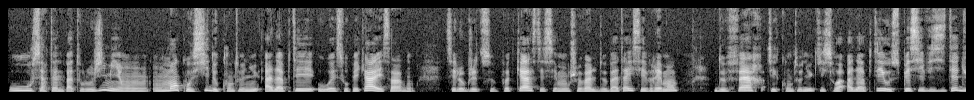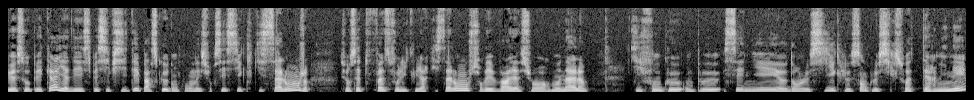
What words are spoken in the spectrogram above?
ou certaines pathologies, mais on, manque aussi de contenu adapté au SOPK. Et ça, bon, c'est l'objet de ce podcast et c'est mon cheval de bataille, c'est vraiment de faire des contenus qui soient adaptés aux spécificités du SOPK. Il y a des spécificités parce que donc on est sur ces cycles qui s'allongent, sur cette phase folliculaire qui s'allonge, sur des variations hormonales qui font qu'on peut saigner euh, dans le cycle sans que le cycle soit terminé.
